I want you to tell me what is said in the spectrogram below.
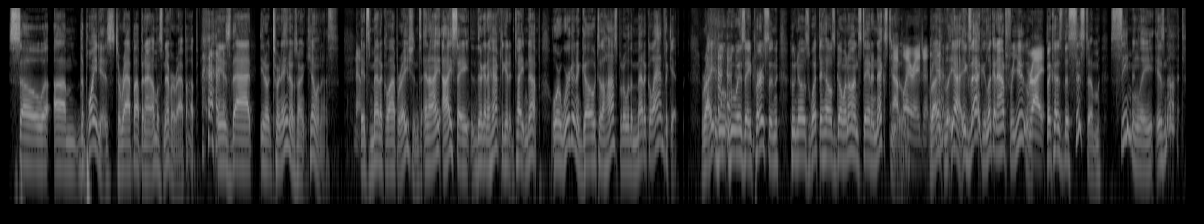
So um, the point is to wrap up and i almost never wrap up is that you know tornadoes aren't killing us No. it's medical operations and I, I say they're going to have to get it tightened up or we're going to go to the hospital with a medical advocate right who, who is a person who knows what the hell's going on standing next to you A player agent. right yeah exactly looking out for you Right. because the system seemingly is not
